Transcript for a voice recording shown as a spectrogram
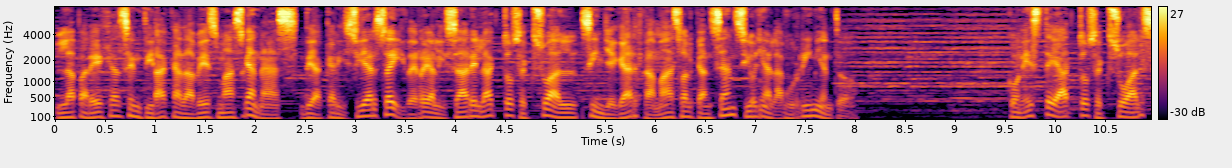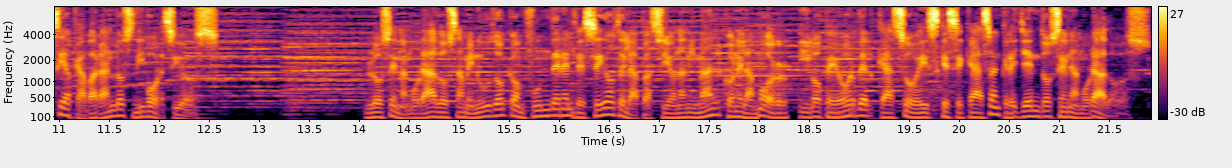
la pareja sentirá cada vez más ganas de acariciarse y de realizar el acto sexual sin llegar jamás al cansancio y al aburrimiento. Con este acto sexual se acabarán los divorcios. Los enamorados a menudo confunden el deseo de la pasión animal con el amor, y lo peor del caso es que se casan creyéndose enamorados.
